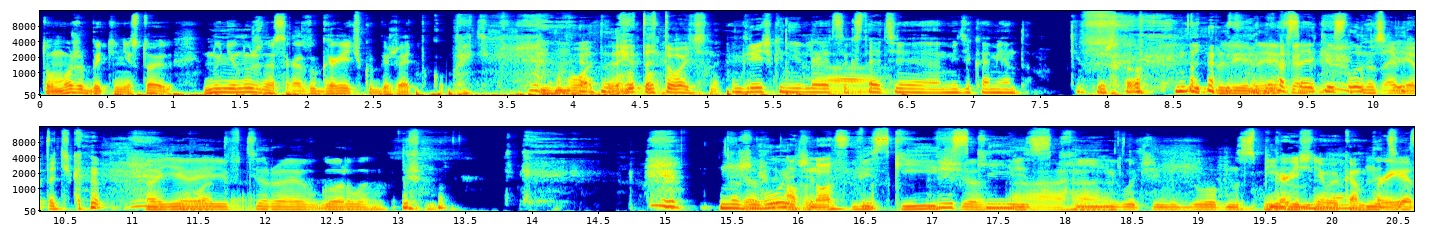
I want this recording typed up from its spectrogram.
то, может быть, и не стоит... Ну, не нужно сразу гречку бежать покупать. Вот, это точно. Гречка не является, а. кстати, медикаментом. Если что. Блин, а на всякий случай. На заметочку. А я и втираю в горло. На живую. А в нос? Виски еще. Виски. Виски, очень удобно. Спину Гречневый компресс.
